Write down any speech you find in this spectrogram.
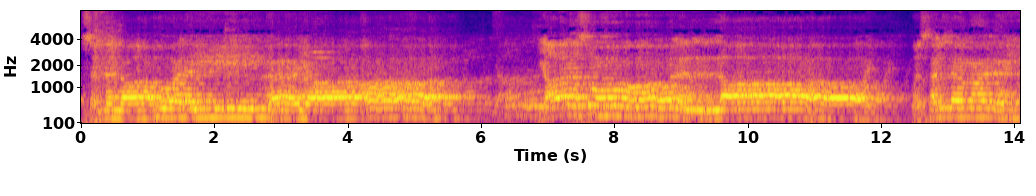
صلى الله عليك يا يا رسول الله. وسلم عليك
